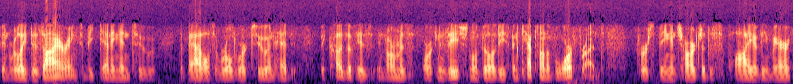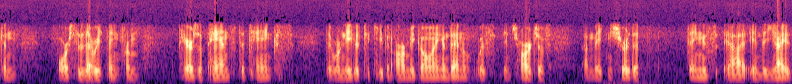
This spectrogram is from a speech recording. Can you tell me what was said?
been really desiring to be getting into the battles of World War II, and had, because of his enormous organizational abilities, been kept on the war front. First, being in charge of the supply of the American forces, everything from pairs of pants to tanks that were needed to keep an army going, and then was in charge of uh, making sure that things uh, in the United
